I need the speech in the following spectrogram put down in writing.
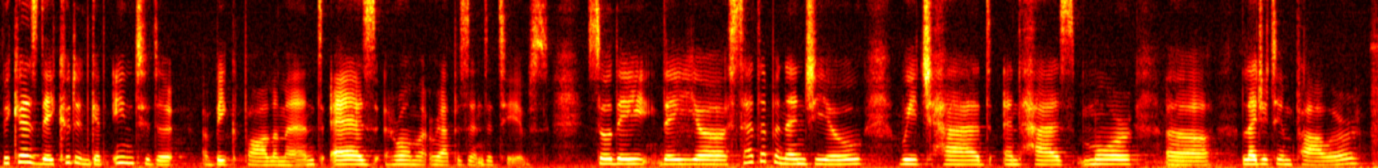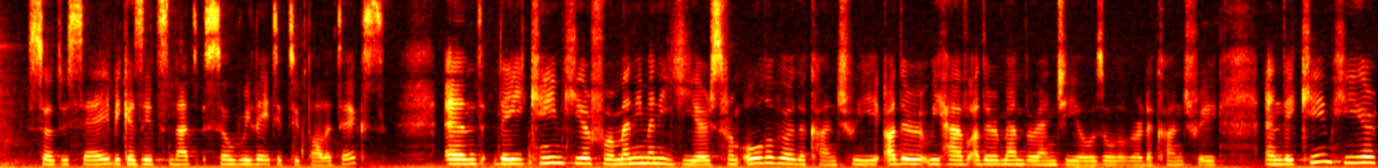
because they couldn't get into the big parliament as Roma representatives. So they they uh, set up an NGO which had and has more uh, legitimate power, so to say, because it's not so related to politics. And they came here for many many years from all over the country. Other we have other member ngos all over the country. And they came here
